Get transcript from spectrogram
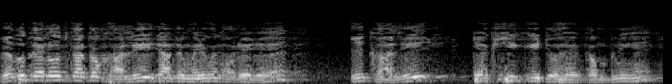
वैभव गहलोत का तो खाली, जहाँ तक मेरे को नॉलेज है, ये खाली टैक्सी की जो है कंपनी है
